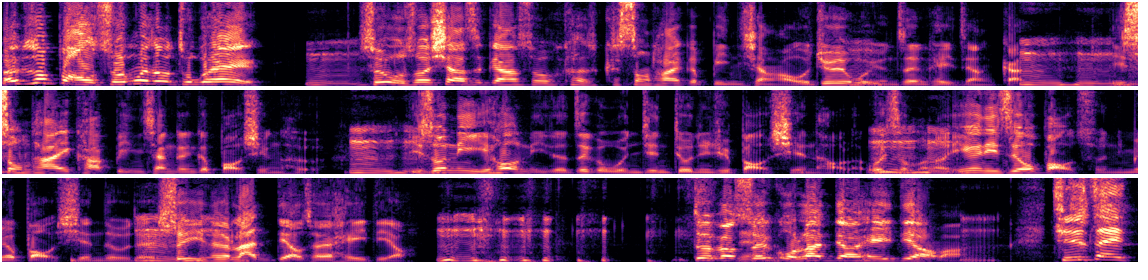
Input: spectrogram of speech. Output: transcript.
而不说保存，为什么涂黑？嗯，所以我说下次跟他说，送他一个冰箱哈，我觉得委员真的可以这样干。嗯嗯，你送他一卡冰箱跟一个保鲜盒。嗯，你说你以后你的这个文件丢进去保鲜好了，为什么呢？因为你只有保存，你没有保鲜，对不对？所以那个烂掉才会黑掉。嗯。对吧？水果烂掉黑掉嘛。嗯，其实在，在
